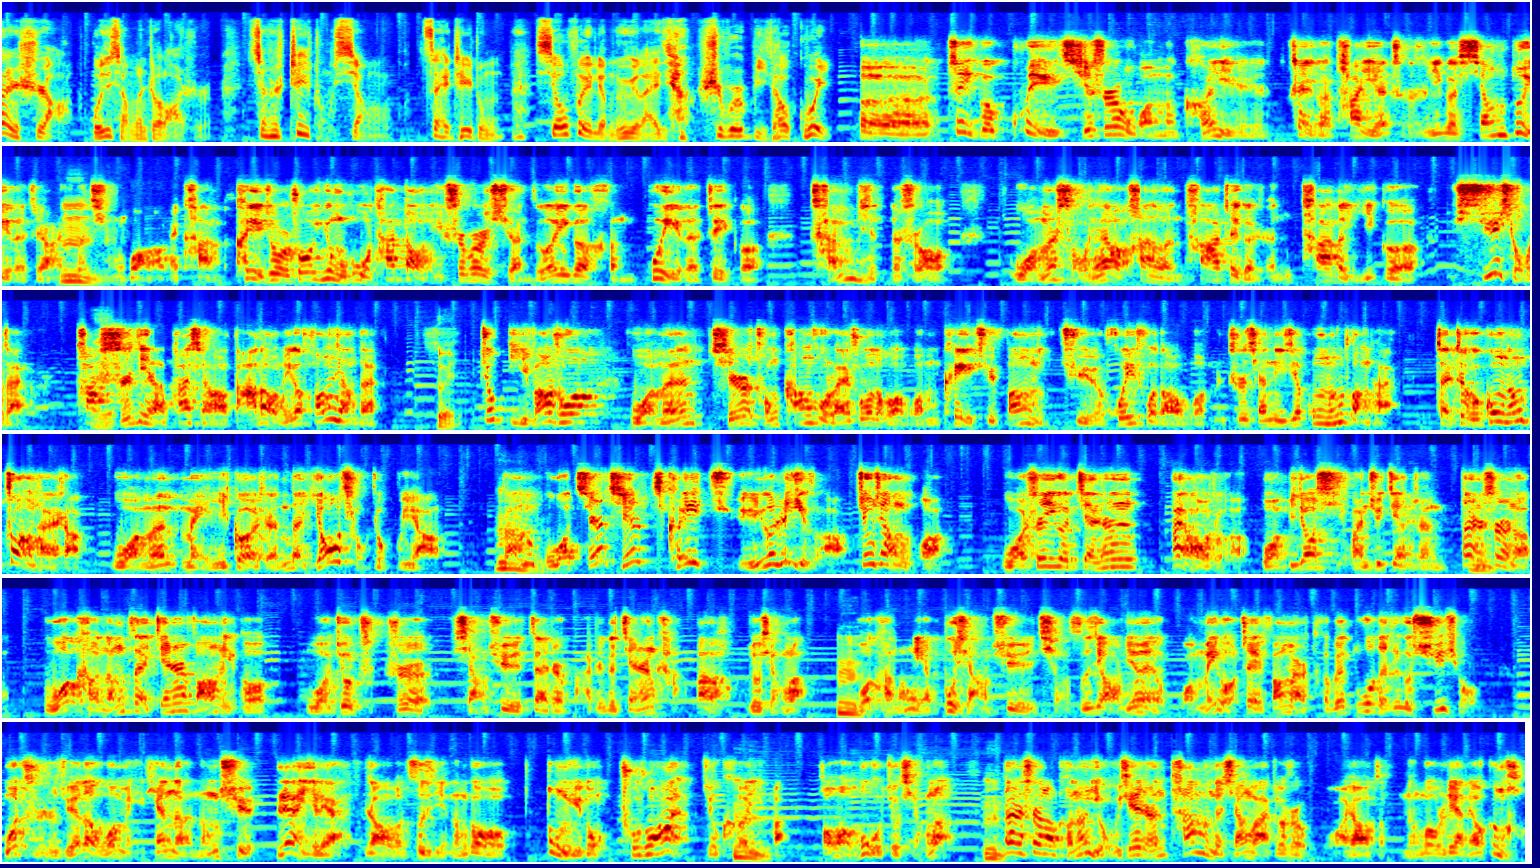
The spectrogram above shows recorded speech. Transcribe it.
但是啊，我就想问周老师，像是这种项目，在这种消费领域来讲，是不是比较贵？呃，这个贵，其实我们可以，这个它也只是一个相对的这样一个情况来看的。可以就是说，用户他到底是不是选择一个很贵的这个产品的时候，我们首先要判断他这个人他的一个需求在哪，他实际上他想要达到的一个方向在哪。对，就比方说，我们其实从康复来说的话，我们可以去帮你去恢复到我们之前的一些功能状态。在这个功能状态上，我们每一个人的要求就不一样了。咱们我其实其实可以举一个例子啊，就像我，我是一个健身爱好者，我比较喜欢去健身，但是呢，我可能在健身房里头。我就只是想去在这儿把这个健身卡办好就行了，嗯，我可能也不想去请私教，因为我没有这方面特别多的这个需求。我只是觉得我每天呢能去练一练，让我自己能够动一动、出出汗就可以了，跑跑步就行了。嗯，但是呢，可能有一些人他们的想法就是我要怎么能够练得要更好，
